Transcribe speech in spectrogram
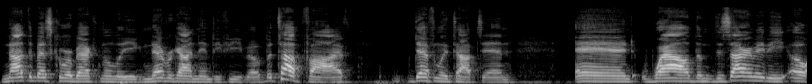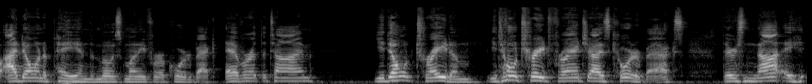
not the best quarterback in the league, never got an MVP vote, but top five, definitely top 10. And while the desire may be, oh, I don't want to pay him the most money for a quarterback ever at the time, you don't trade him. You don't trade franchise quarterbacks. There's not a,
